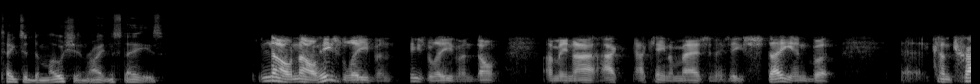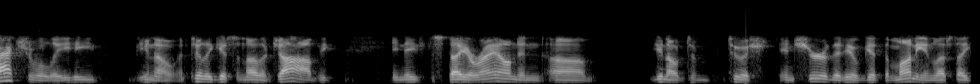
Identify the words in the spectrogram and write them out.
takes a demotion, right, and stays. No, no, he's leaving. He's leaving. Don't. I mean, I I, I can't imagine that he's staying, but uh, contractually, he, you know, until he gets another job, he he needs to stay around and, um, you know, to to ensure that he'll get the money unless they,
